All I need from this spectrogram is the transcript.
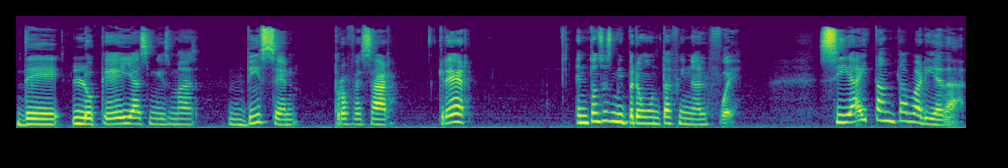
de lo que ellas mismas dicen profesar, creer. Entonces mi pregunta final fue, si hay tanta variedad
